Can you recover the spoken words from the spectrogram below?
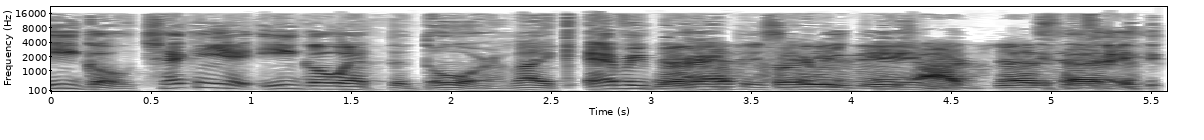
ego, checking your ego at the door. Like every yeah, practice, every game. I just had the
